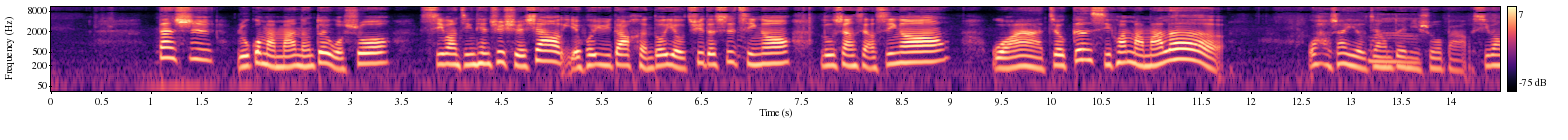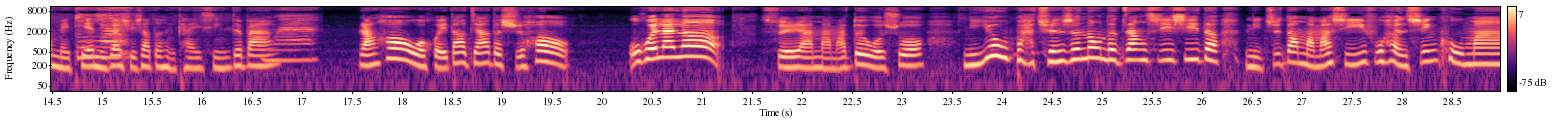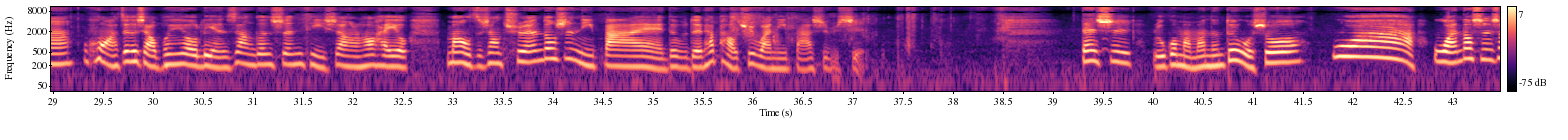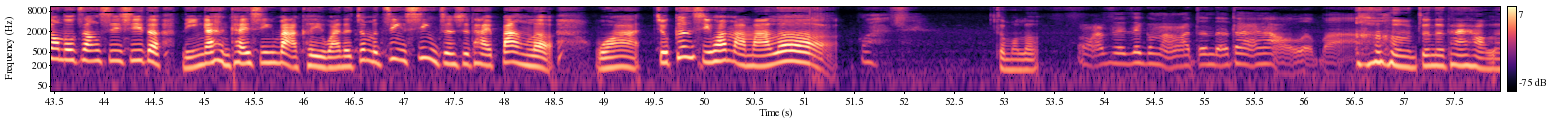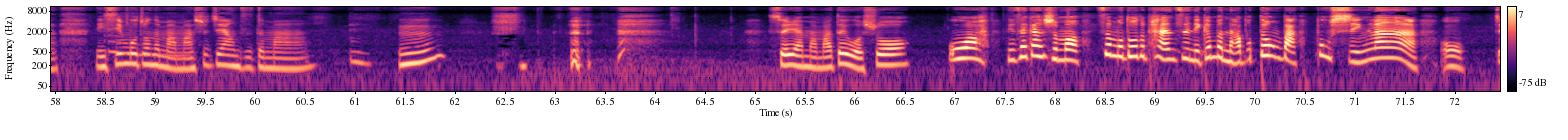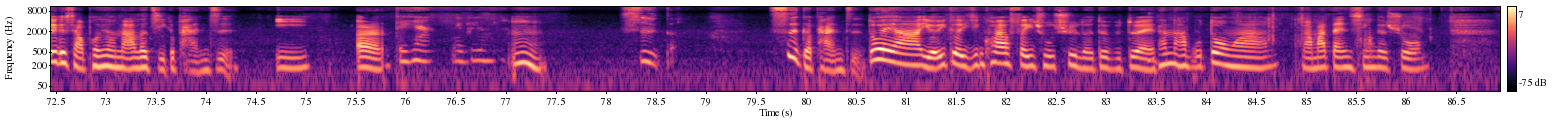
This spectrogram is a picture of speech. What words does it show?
但是如果妈妈能对我说：“希望今天去学校也会遇到很多有趣的事情哦，路上小心哦。”我啊，就更喜欢妈妈了。我好像也有这样对你说吧，希望每天你在学校都很开心，对吧？然后我回到家的时候。我回来了。虽然妈妈对我说：“你又把全身弄得脏兮兮的。”你知道妈妈洗衣服很辛苦吗？哇，这个小朋友脸上跟身体上，然后还有帽子上全都是泥巴，哎，对不对？他跑去玩泥巴是不是？但是如果妈妈能对我说：“哇，玩到身上都脏兮兮的，你应该很开心吧？可以玩的这么尽兴，真是太棒了。”我啊，就更喜欢妈妈了。哇，怎么了？哇塞，这个妈妈真的太好了吧！真的太好了。你心目中的妈妈是这样子的吗？嗯嗯。虽然妈妈对我说：“哇，你在干什么？这么多的盘子，你根本拿不动吧？不行啦！”哦，这个小朋友拿了几个盘子？一、二。等一下，你不用。嗯。四个，四个盘子，对啊，有一个已经快要飞出去了，对不对？他拿不动啊，妈妈担心的说。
